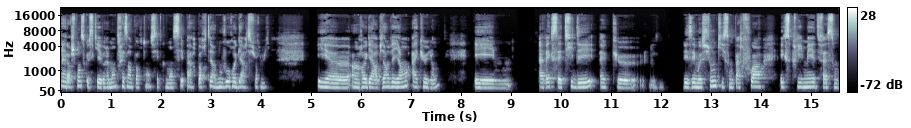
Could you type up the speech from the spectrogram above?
Alors, je pense que ce qui est vraiment très important, c'est de commencer par porter un nouveau regard sur lui. Et euh, un regard bienveillant, accueillant, et euh, avec cette idée que les émotions qui sont parfois exprimées de façon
